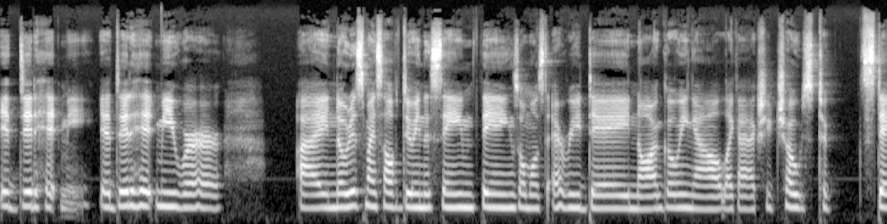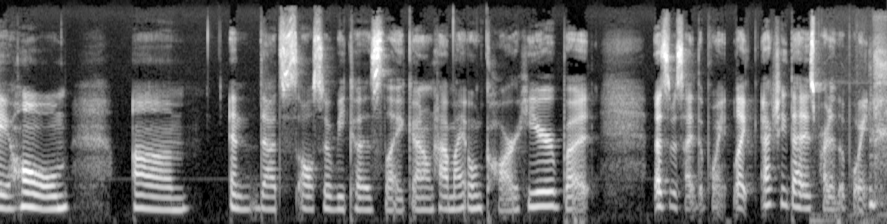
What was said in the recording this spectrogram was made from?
it did hit me. It did hit me where I noticed myself doing the same things almost every day, not going out. Like I actually chose to stay home. Um and that's also because like I don't have my own car here, but that's beside the point. Like actually that is part of the point.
